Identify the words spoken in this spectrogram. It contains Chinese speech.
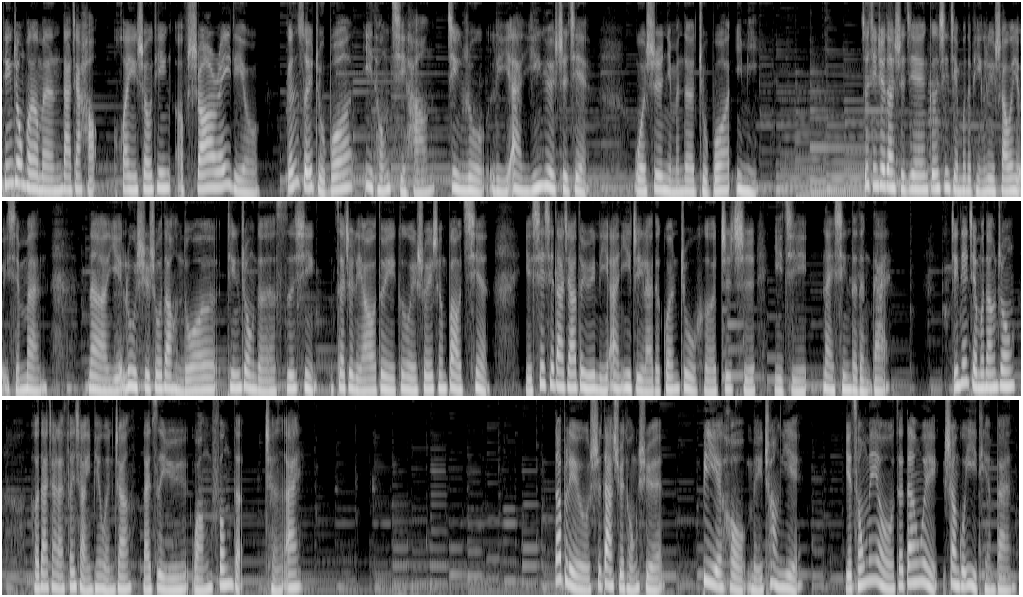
听众朋友们，大家好，欢迎收听 Offshore Radio，跟随主播一同起航，进入离岸音乐世界。我是你们的主播一米。最近这段时间更新节目的频率稍微有一些慢，那也陆续收到很多听众的私信，在这里要对各位说一声抱歉，也谢谢大家对于离岸一直以来的关注和支持，以及耐心的等待。今天节目当中，和大家来分享一篇文章，来自于王峰的《尘埃》。W 是大学同学，毕业后没创业，也从没有在单位上过一天班。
